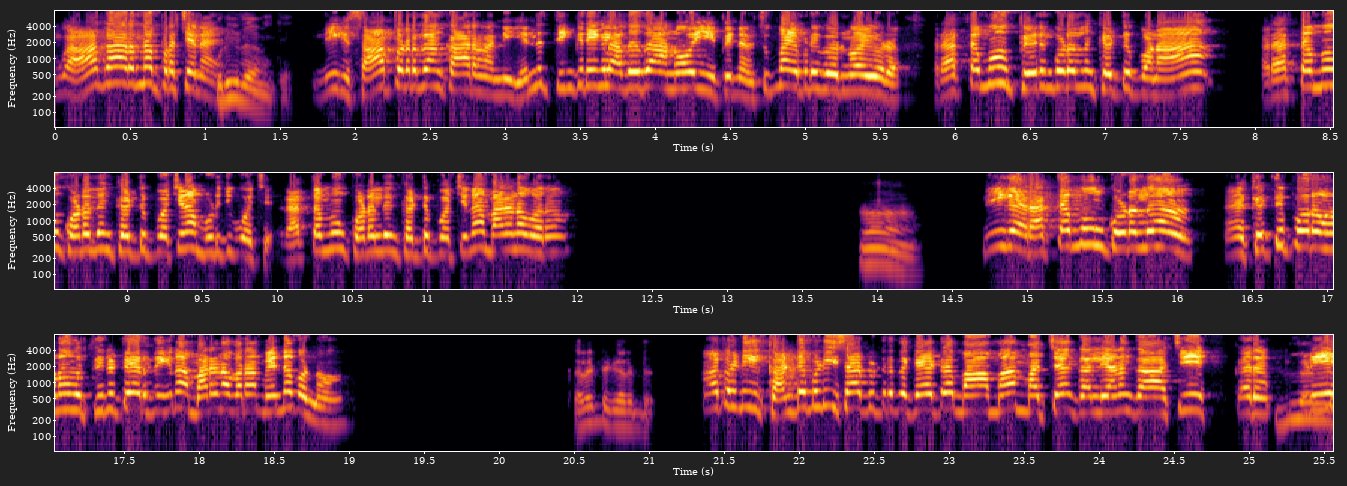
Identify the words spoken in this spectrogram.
உங்க ஆகாரம் தான் பிரச்சனை. புரியல எனக்கு. நீங்க சாப்பிடுறதுதான் காரணம். நீங்க என்ன திங்கிறீங்களோ அதுதான் நோய். பின்ன சும்மா எப்படி ஒரு நோய் வரும்? ரத்தமும் பெருங்குடலும் கெட்டு போனா ரத்தமும் குடலும் கெட்டு போச்சுன்னா முடிஞ்சு போச்சு. ரத்தமும் குடலும் கெட்டு போச்சுன்னா மரணம் வரும். நீங்க ரத்தமும் குடலும் கெட்டு போற உணவு தின்னுட்டே இருந்தீங்கன்னா மரணம் வராம என்ன பண்ணும்? கரெக்ட் கரெக்ட் அப்ப நீ கண்டபடி சாப்பிட்டுறத கேட்ட மாமா மச்சான் கல்யாணம் காய்ச்சி இப்படியே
